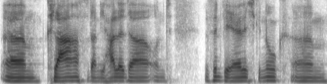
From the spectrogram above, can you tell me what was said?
Ähm, klar hast du dann die Halle da und sind wir ehrlich genug. Ähm,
